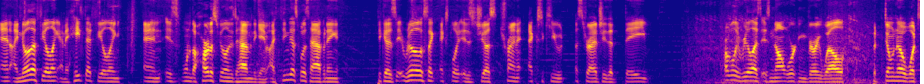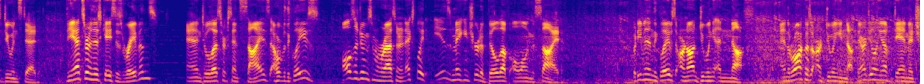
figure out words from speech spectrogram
And I know that feeling, and I hate that feeling, and is one of the hardest feelings to have in the game. I think that's what's happening, because it really looks like Exploit is just trying to execute a strategy that they probably realize is not working very well, but don't know what to do instead. The answer in this case is Ravens, and to a lesser extent Scythes. However, the Glaives also doing some harassment, and Exploit is making sure to build up along the side. But even then, the Glaives are not doing enough. And the Rockos aren't doing enough. They aren't dealing enough damage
